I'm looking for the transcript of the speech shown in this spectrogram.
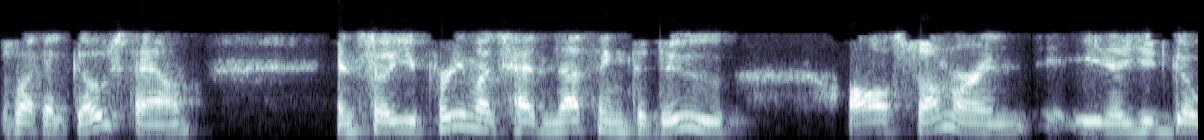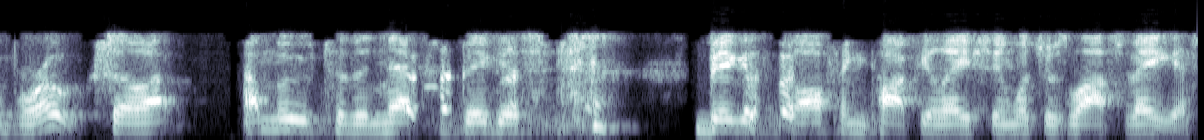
was like a ghost town. And so you pretty much had nothing to do all summer and you know you'd go broke. So I I moved to the next biggest biggest golfing population which was Las Vegas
